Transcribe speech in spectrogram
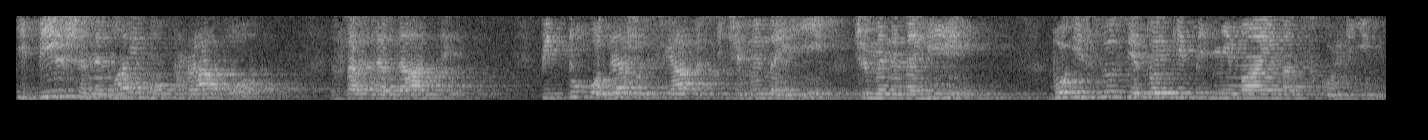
І більше не маємо права заглядати під ту одежу святості, чи ми нагі, чи ми не нагі. Бо Ісус є той, який піднімає нас з колін.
